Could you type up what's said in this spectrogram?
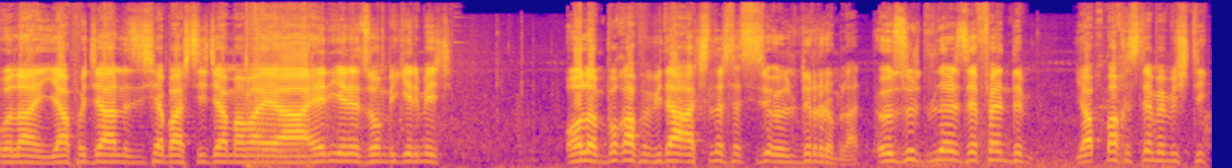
Ulan yapacağınız işe başlayacağım ama ya. Her yere zombi girmiş. Oğlum bu kapı bir daha açılırsa sizi öldürürüm lan. Özür dileriz efendim. Yapmak istememiştik.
